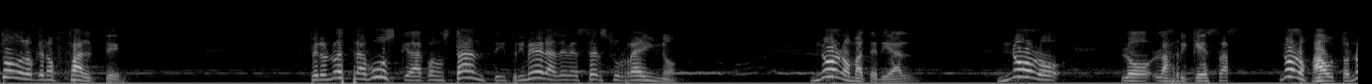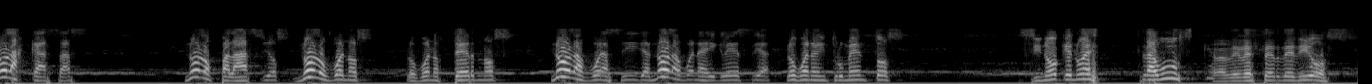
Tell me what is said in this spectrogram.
todo lo que nos falte. Pero nuestra búsqueda constante y primera debe ser su reino. No lo material, no lo, las riquezas, no los autos, no las casas, no los palacios, no los buenos, los buenos ternos, no las buenas sillas, no las buenas iglesias, los buenos instrumentos, sino que nuestra búsqueda debe ser de Dios,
